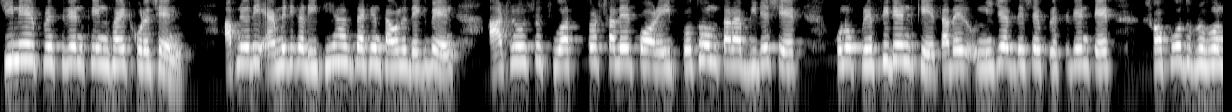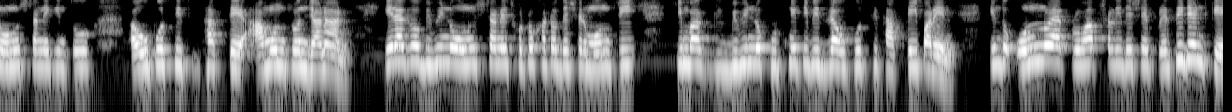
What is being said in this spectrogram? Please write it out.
চীনের প্রেসিডেন্টকে ইনভাইট করেছেন। আপনি যদি আমেরিকার ইতিহাস দেখেন তাহলে দেখবেন আঠেরোশো চুয়াত্তর সালের পর এই প্রথম তারা বিদেশের কোনো প্রেসিডেন্টকে তাদের নিজের দেশের প্রেসিডেন্টের শপথ গ্রহণ অনুষ্ঠানে কিন্তু উপস্থিত থাকতে আমন্ত্রণ জানান। এর আগেও বিভিন্ন অনুষ্ঠানে ছোটোখাটো দেশের মন্ত্রী কিংবা বিভিন্ন কূটনীতিবিদরা উপস্থিত থাকতেই পারেন। কিন্তু অন্য এক প্রভাবশালী দেশের প্রেসিডেন্টকে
